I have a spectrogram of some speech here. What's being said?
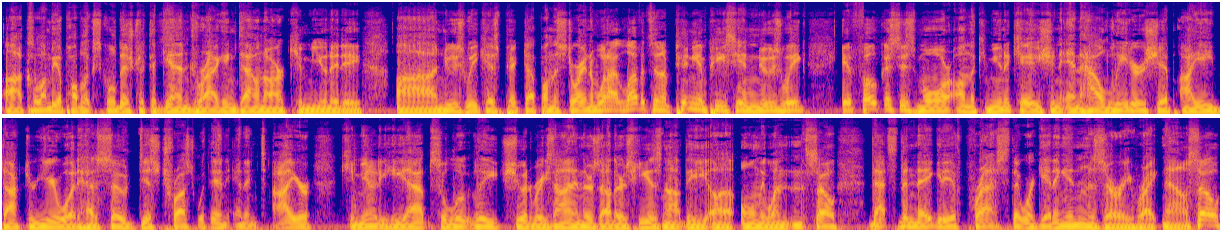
Uh, Columbia Public School District again dragging down our community. Uh, Newsweek has picked up on the story, and what I love, it's an opinion piece in Newsweek. It focuses more on the communication and how leadership, i.e., Dr. Yearwood, has so distrust within an entire community. He absolutely should resign, and there's others. He is not the uh, only one. So that's the negative press that we're getting in Missouri right now. So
